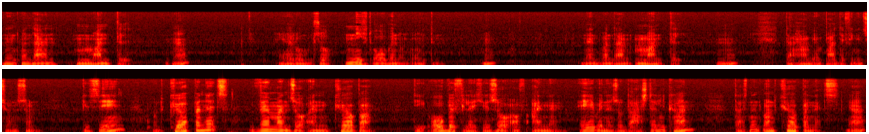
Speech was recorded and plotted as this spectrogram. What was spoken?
nennt man dann Mantel. Ja? Herum, so, nicht oben und unten. Ja? Nennt man dann Mantel. Ja? Da haben wir ein paar Definitionen schon gesehen. Und Körpernetz, wenn man so einen Körper, die Oberfläche so auf einer Ebene so darstellen kann, das nennt man Körpernetz. Ja?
